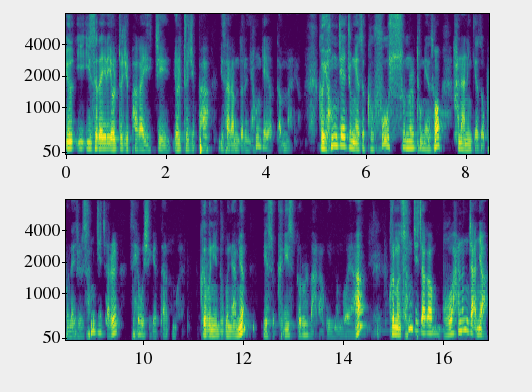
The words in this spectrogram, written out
이- 이- 이스라엘에 열두 지파가 있지. 열두 지파 이 사람들은 형제였단 말이에요. 그 형제 중에서 그 후손을 통해서 하나님께서 보내실 선지자를 세우시겠다는 거예요. 그분이 누구냐면 예수 그리스도를 말하고 있는 거야. 그러면 선지자가 뭐 하는 자냐?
